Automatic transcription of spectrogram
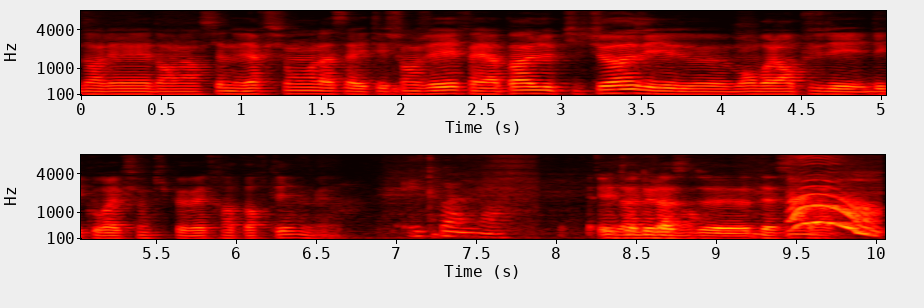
Dans, les, dans l'ancienne version, là ça a été changé. Enfin, il y a pas mal de petites choses et euh, bon, voilà, en plus des, des corrections qui peuvent être apportées. Mais... Étoile noire. Étoile de la de Death Star.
